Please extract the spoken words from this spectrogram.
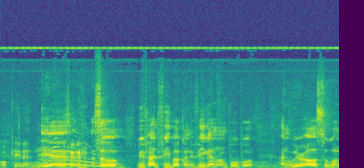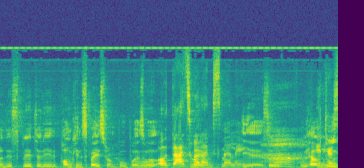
Okay then. Yeah. so we've had feedback on the vegan rompopo. And we're also going to display today the pumpkin spice rompopo as well. Oh, that's what I'm smelling. Yeah, so we have two,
